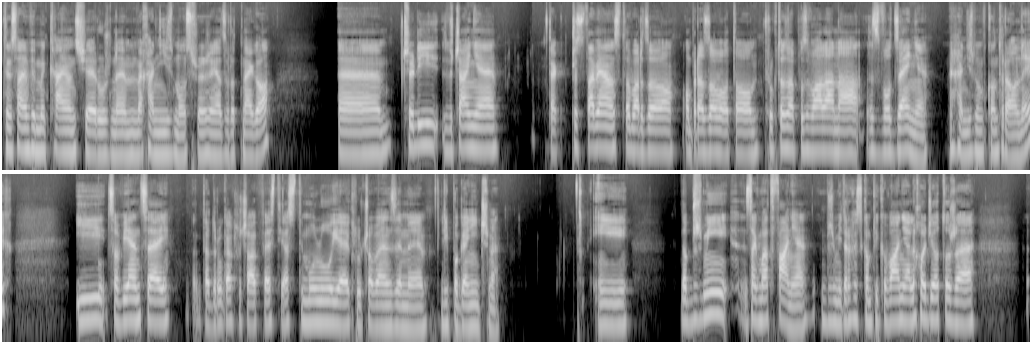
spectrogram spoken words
tym samym wymykając się różnym mechanizmom sprzężenia zwrotnego. E, czyli zwyczajnie tak przedstawiając to bardzo obrazowo, to fruktoza pozwala na zwodzenie mechanizmów kontrolnych i co więcej, ta druga kluczowa kwestia stymuluje kluczowe enzymy lipogeniczne. I no brzmi zagmatwanie, brzmi trochę skomplikowanie, ale chodzi o to, że y,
